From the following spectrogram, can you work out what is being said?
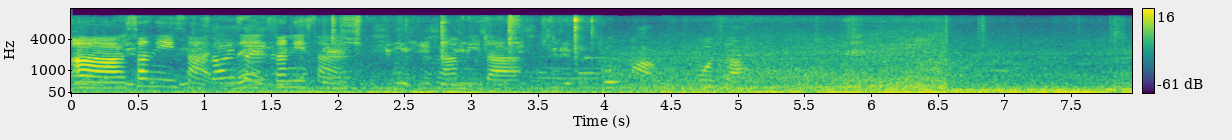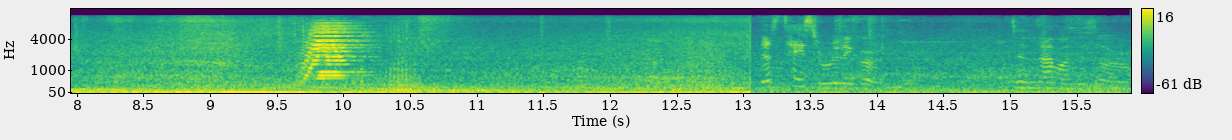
아, 써니살. 네, 써니살. 감사합니다. 고파, 모자. This tastes really good. 진짜 맛있어요.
